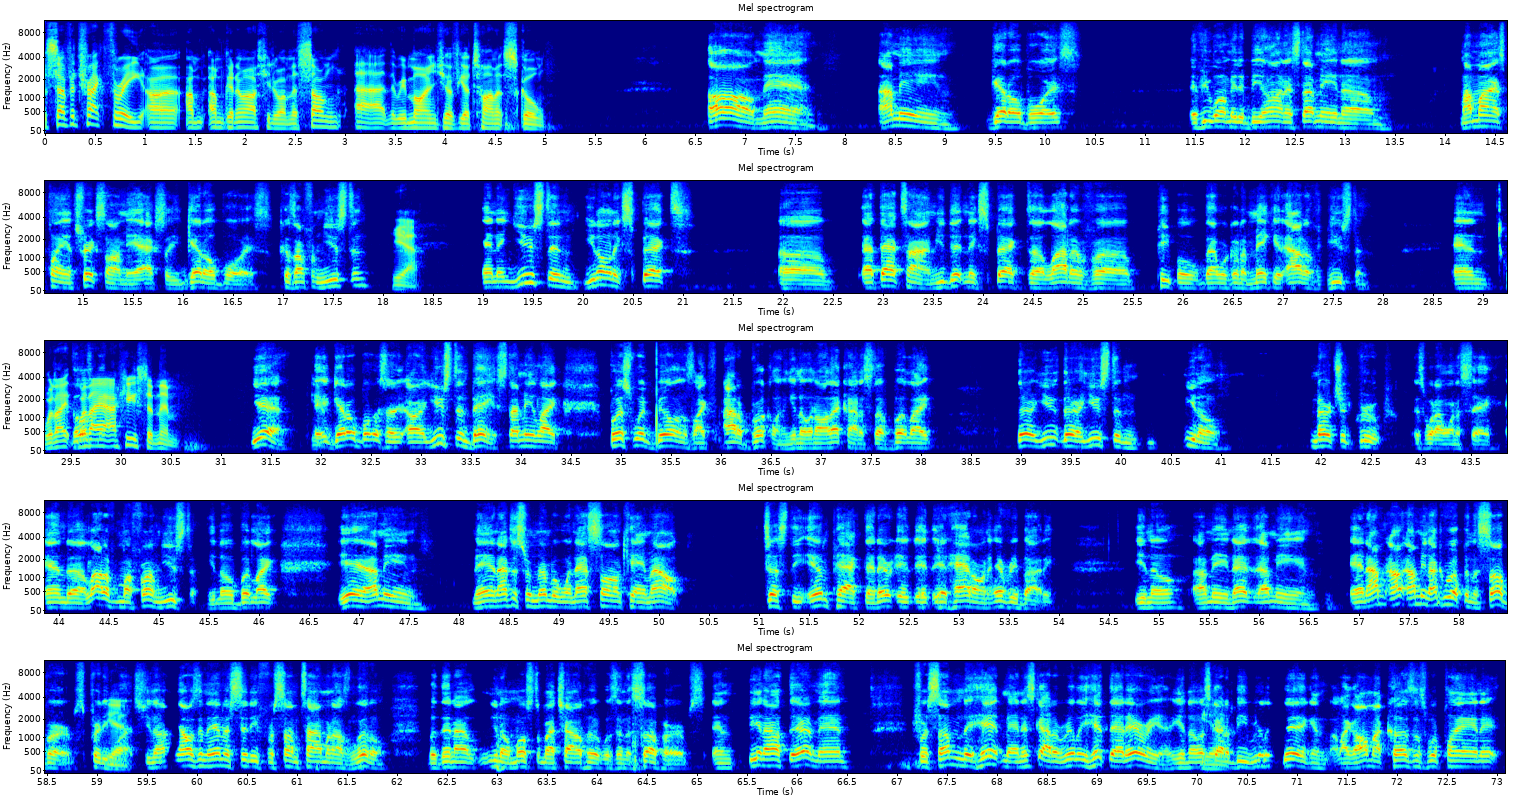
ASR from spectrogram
So for track three, uh, I'm I'm going to ask you to on the song uh, that reminds you of your time at school. Oh man, I mean, Geto Boys. If you want me to be honest, I mean, um, my mind's playing tricks on me. Actually, Geto Boys, because I'm from Houston. Yeah. And in Houston, you don't expect. Uh, at that time, you didn't expect a lot of uh, people that were going to make it out of Houston. And were they were they out of Houston then? Yeah, yeah. Geto Boys are, are Houston based. I mean, like Bushwick Bill is like out of Brooklyn, you know, and all that kind of stuff. But like they're they're a Houston, you know, nurtured group is what I want to say, and uh, a lot of them are from Houston, you know. But like, yeah, I mean, man, I just remember when that song came out, just the impact that it, it, it had on everybody. You know, I mean that. I mean, and I'm, I, I mean, I grew up in the suburbs pretty yeah. much. You know, I was in the inner city for some time when I was little, but then I, you know, most of my childhood was in the suburbs. And being out there, man, for something to hit, man, it's got to really hit that area. You know, it's yeah. got to be really big. And like all my cousins were playing it,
